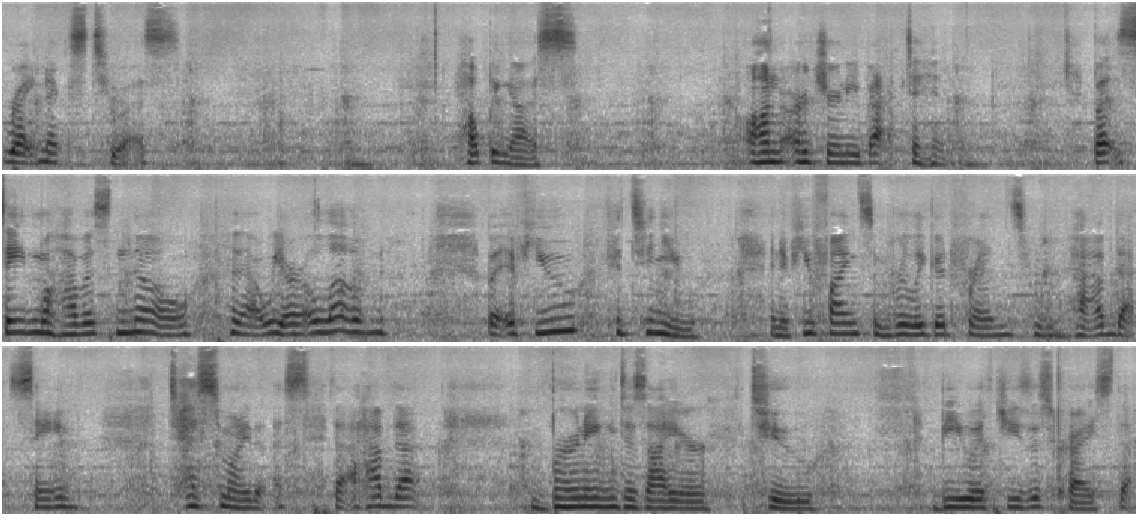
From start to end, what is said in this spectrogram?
right next to us helping us on our journey back to Him. But Satan will have us know that we are alone. But if you continue and if you find some really good friends who have that same testimony that, that have that burning desire to be with Jesus Christ, that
